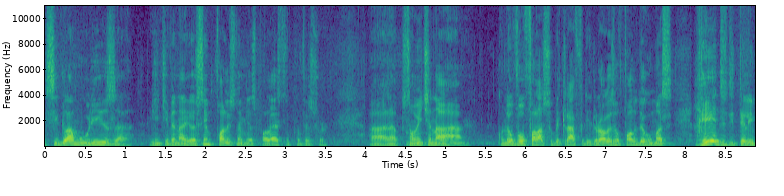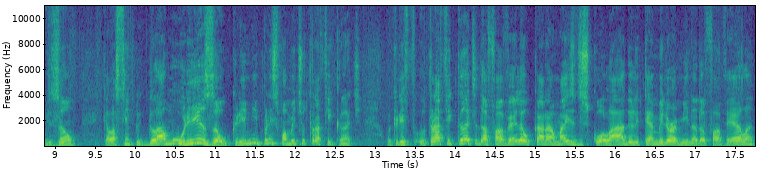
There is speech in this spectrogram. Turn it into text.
Se glamoriza a gente vê na, eu sempre falo isso nas minhas palestras, professor, ah, principalmente na, quando eu vou falar sobre tráfico de drogas, eu falo de algumas redes de televisão que elas sempre glamorizam o crime, principalmente o traficante. O, o, traficante da favela é o cara mais descolado, ele tem a melhor mina da favela,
